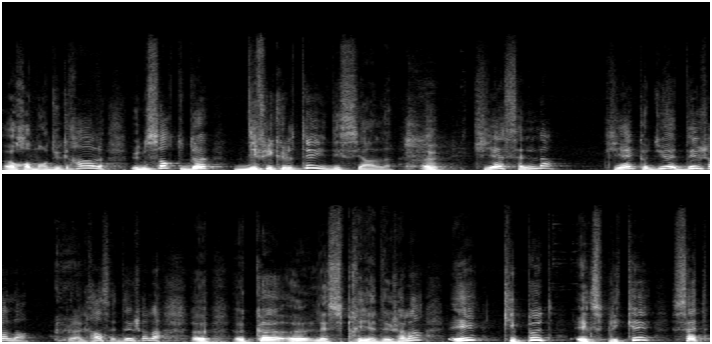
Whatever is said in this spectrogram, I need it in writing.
romans du Graal, une sorte de difficulté initiale, euh, qui est celle-là, qui est que Dieu est déjà là, que la grâce est déjà là, euh, euh, que l'Esprit est déjà là, et qui peut expliquer cette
